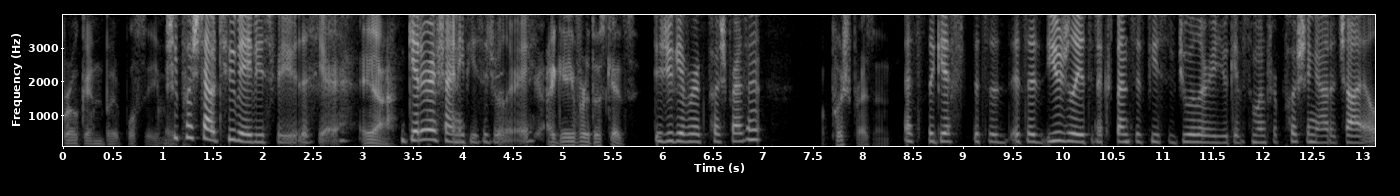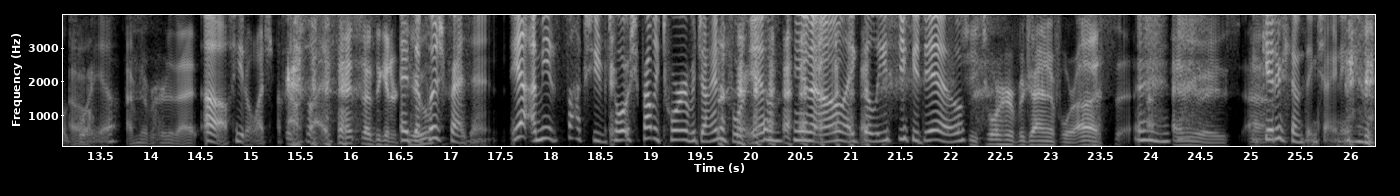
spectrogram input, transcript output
broken, but we'll see. Maybe. She pushed out two babies for you this year. yeah, Get her a shiny piece of jewelry. I gave her those kids. Did you give her a push present? Push present? That's the gift. It's a it's a usually it's an expensive piece of jewelry you give someone for pushing out a child Oh, for you. I've never heard of that. Oh, you don't watch enough Housewives. so I have to get her It's two. a push present. Yeah, I mean, fuck, she tore, she probably tore her vagina for you. You know, like the least you could do. She tore her vagina for us. Anyways, uh, Get her something shiny.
